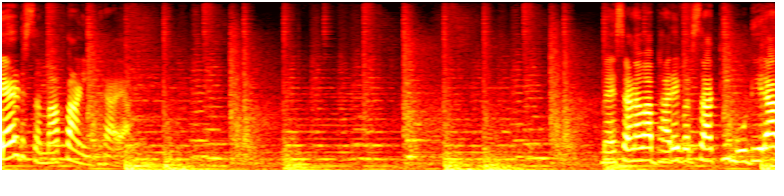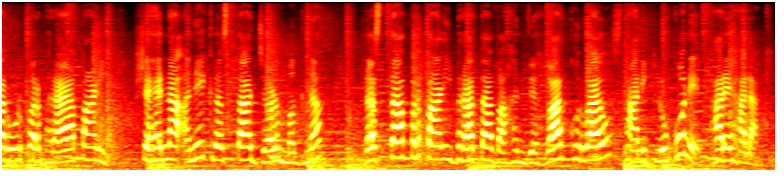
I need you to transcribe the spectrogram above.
કેડસમાં પાણી ભરાયા. મહેસાણામાં ભારે વરસાદથી મોઢેરા રોડ પર ભરાયા પાણી. શહેરના અનેક રસ્તા જળમગ્ન. રસ્તા પર પાણી ભરાતા વાહન વ્યવહાર ખોરવાયો. સ્થાનિક લોકોને ભારે હાલાકી.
